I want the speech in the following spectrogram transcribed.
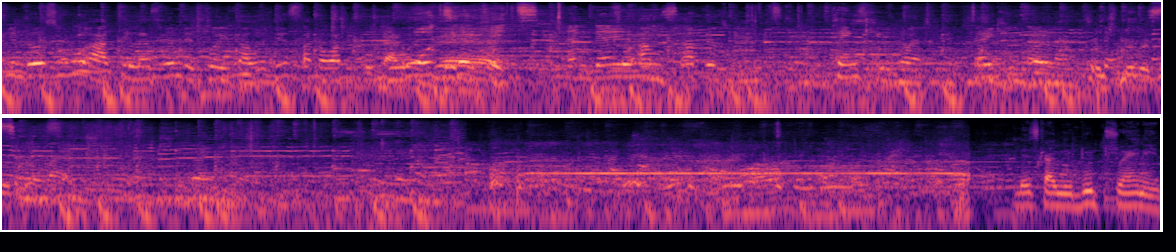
even those who are killers, when they throw it away, these Sakawa people go. We'll take it and then So I'm happy to. Thank you. Thank you very much. Continue the so much. Basically, we do training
